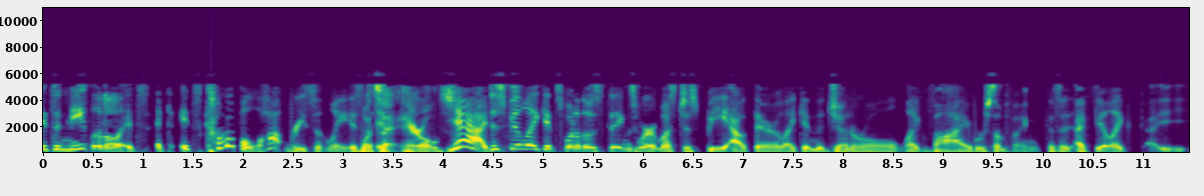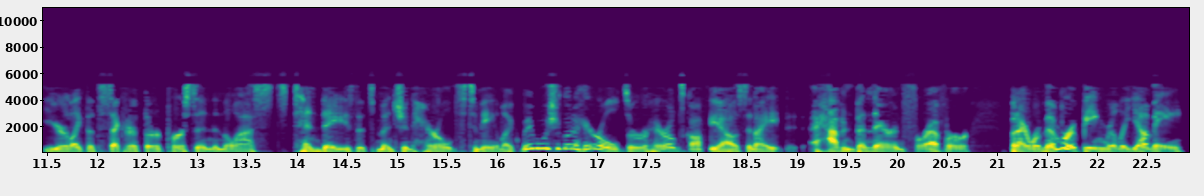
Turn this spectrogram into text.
it's a neat little. It's it, it's come up a lot recently, isn't What's it? that? Harold's. Yeah, I just feel like it's one of those things where it must just be out there, like in the general like vibe or something. Because I feel like uh, you're like the second or third person in the last ten days that's mentioned Harold's to me. Like maybe we should go to Harold's or Harold's Coffee House, and I I haven't been there in forever, but I remember it being really yummy.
